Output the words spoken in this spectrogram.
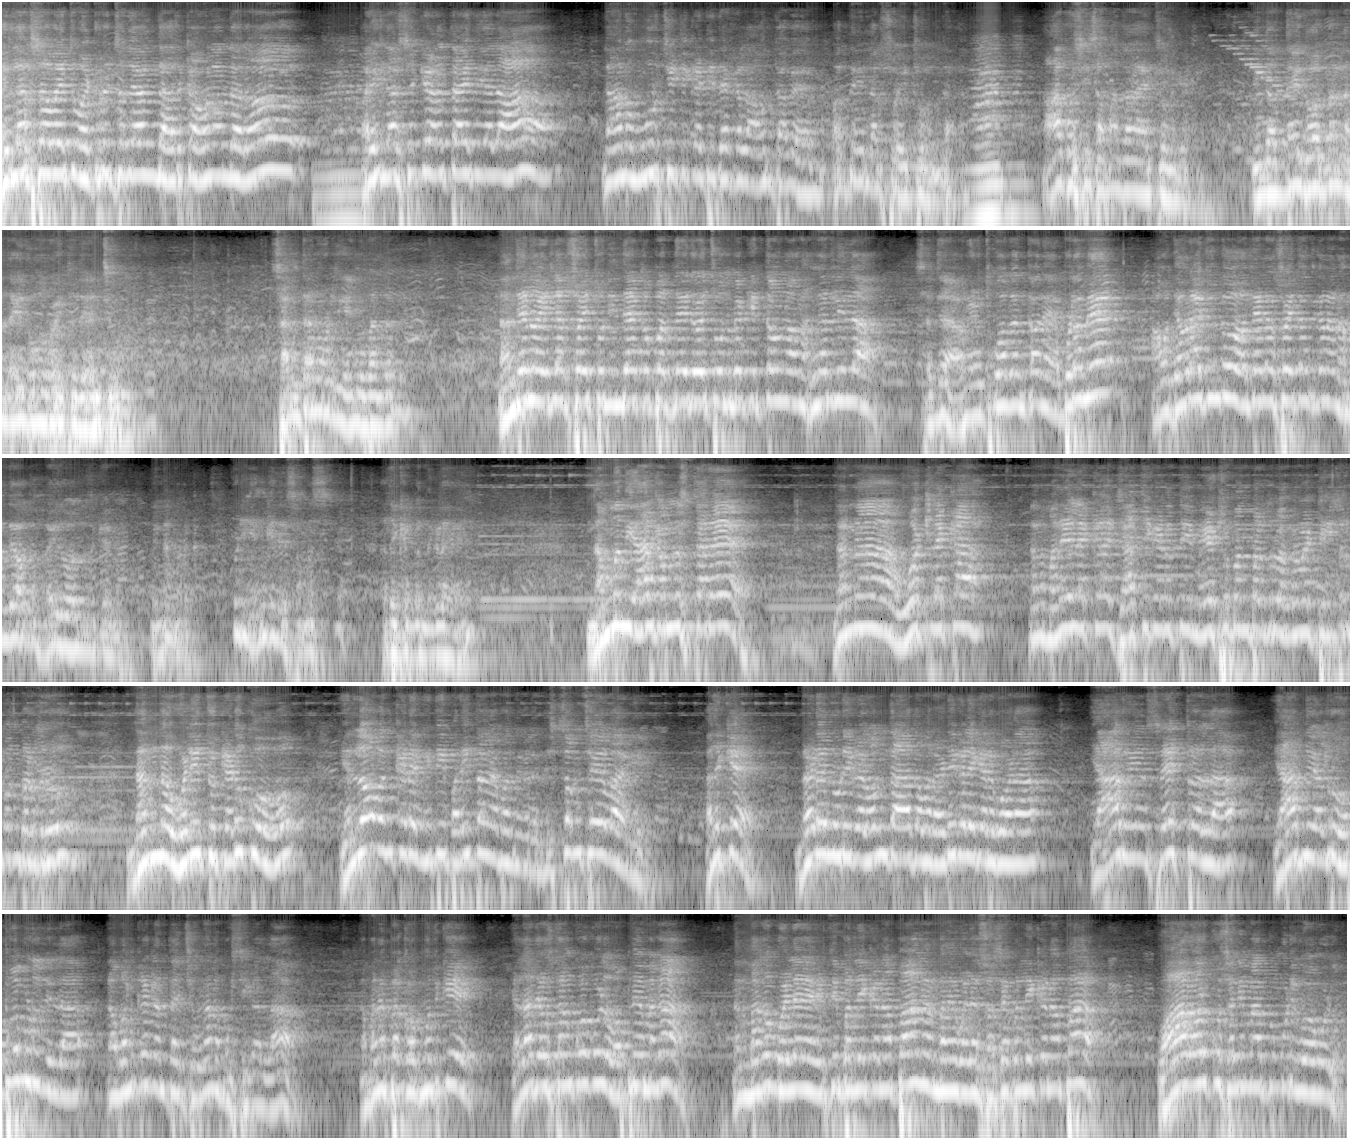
ಐದು ಲಕ್ಷ ಹೋಯ್ತು ಒಟ್ಟು ಉಳಿತದೆ ಅಂದ. ಅದಕ್ಕೆ ಅವನಂದಲೋ ಐದು ಲಕ್ಷಕ್ಕೆ ಹೇಳ್ತಾ ಇದೆಯಲ್ಲ, ನಾನು ಮೂರು ಚೀಟಿ ಕಟ್ಟಿದ್ದಕ್ಕಲ್ಲ ಅವನ್ ತಾವೇ ಹದಿನೈದು ಲಕ್ಷ ಹೋಯ್ತು ಅಂದ ಆ ಖುಷಿ ಸಮಾಧಾನ ಆಯ್ತು ಅವನಿಗೆ. ನಿಂದು ಹದಿನೈದು ಹೋದ್ಮೇಲೆ ನಂದು ಐದು ಹೋದ್ರು ಹೋಯ್ತದೆ ಅಂತೀವಿ. ಸಂತ ನೋಡ್ರಿ ಹೆಂಗ್ ಬಂದದ್ದು ನಂದೇನೋ ಐದು ಲಕ್ಷ ಹೋಯ್ತು, ನಿಂದೆ ಯಾಕಪ್ಪ ಹದಿನೈದು ಹೋಯ್ತು ಅನ್ಬೇಕಿತ್ತು, ಅವ್ನು ಅವ್ನು ಹಂಗನ್ಲಿಲ್ಲ. ಸದ್ಯ ಅವ್ನು ಎತ್ಕೋಗಂತವನೆ ಬಿಡಮೆ ಅವ್ನು ದೇವರಾಜಂದು ಹದಿನೈದು ಲಕ್ಷ ಹೋಯ್ತು ಅಂತ ನಮ್ಮ ದೇವ ಐದು ಹೋದಕ್ಕೆ ನಿನ್ನ ಮಾಡಕ. ಬಿಡಿ ಹೆಂಗಿದೆ ಸಮಸ್ಯೆ? ಅದಕ್ಕೆ ಬಂಧುಗಳೇ, ನಮ್ಮನ್ನು ಯಾರು ಗಮನಿಸ್ತಾರೆ? ನನ್ನ ಓಟ್ ಲೆಕ್ಕ, ನನ್ನ ಮನೆ ಲೆಕ್ಕ, ಜಾತಿ, ಗಣತಿ, ಮೇಷ್ಟ್ರು ಬಂದು ಬರೆದ್ರು, ಅಂಗನವಾಡಿ ಟೀಚರ್ ಬಂದು ಬರೆದ್ರು, ನನ್ನ ಒಳಿತು ಕೆಡುಕು ಎಲ್ಲೋ ಒಂದ್ ಕಡೆ ವಿಧಿ ಬರೀತಾನೆ ಬಂದಗಳೇ ನಿಸ್ಸಂಶಯವಾಗಿ. ಅದಕ್ಕೆ ನಡೆನುಡಿಗಳೊಂದಾದವರ ಅಡಿಗಳಿಗೆ ಇರಗೋಣ ಯಾರು ಏನು ಶ್ರೇಷ್ಠರಲ್ಲ ಯಾರನ್ನೂ ಎಲ್ಲರೂ ಬಿಡುವುದಿಲ್ಲ ನಾವು ಅನ್ಕೊಂಡಂತ ಜೀವನ ನಮಗೆ ಸಿಗಲ್ಲ. ನಮ್ಮ ಮನೆ ಪಕ್ಕ ಒಬ್ಬ ಮುದುಕಿ, ಎಲ್ಲ ದೇವಸ್ಥಾನಕ್ಕೆ ಹೋಗೋಳು ಒಬ್ಬನೇ ಮಗ. ನನ್ನ ಮಗಂಗೆ ಒಳ್ಳೆ ಬರ್ಲಿ ಕಣಪ್ಪ ನನ್ನ ಮನೆಗೆ ಒಳ್ಳೆ ಸೊಸೆ ಬರ್ಲಿಕ್ಕನಪ್ಪ. ವಾರವರೆಗೂ ಸಿನಿಮಾತ್ಮ ಮುಡಿಗೆ ಹೋಗೋಳು.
